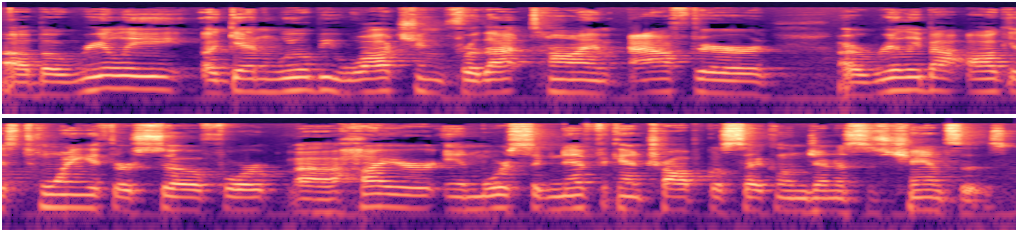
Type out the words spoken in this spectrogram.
Uh, but really, again, we'll be watching for that time after uh, really about August 20th or so for uh, higher and more significant tropical cyclone genesis chances.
